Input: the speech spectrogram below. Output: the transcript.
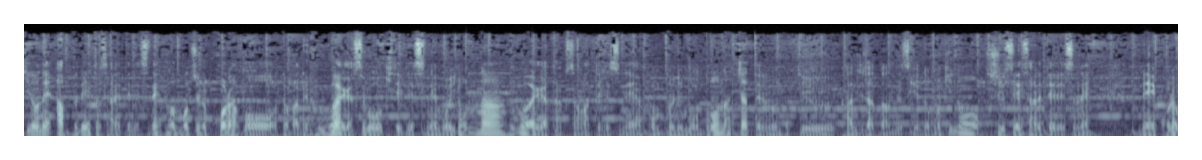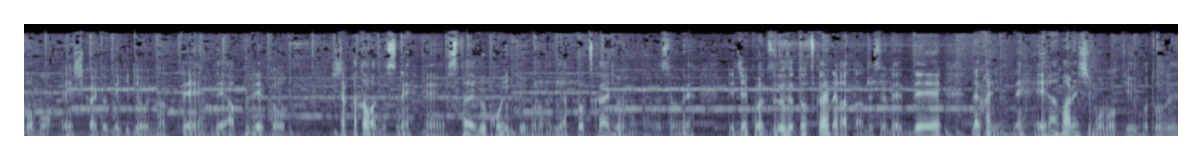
昨日ね、アップデートされてですね、まあ、もちろんコラボとかね、不具合がすごい起きてですね、もういろんな不具合がたくさんあってですね、本当にもうどうなっちゃってるんだっていう感じだったんですけども、昨日修正されてですね、ねコラボも、え、しっかりとできるようになって、で、アップデートした方はですね、えー、スタイフコインというものがやっと使えるようになったんですよね。で、ジャックはずっと使えなかったんですよね。で、中にはね、選ばれし者ということで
